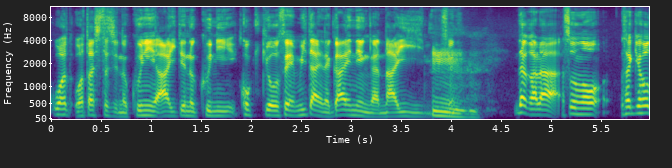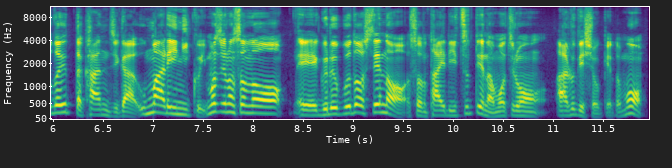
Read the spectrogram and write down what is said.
わ私たちの国、相手の国、国境線みたいな概念がないんうですよね。ん。だから、その、先ほど言った感じが生まれにくい。もちろんその、えーグループ同士でのその対立っていうのはもちろんあるでしょうけども、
